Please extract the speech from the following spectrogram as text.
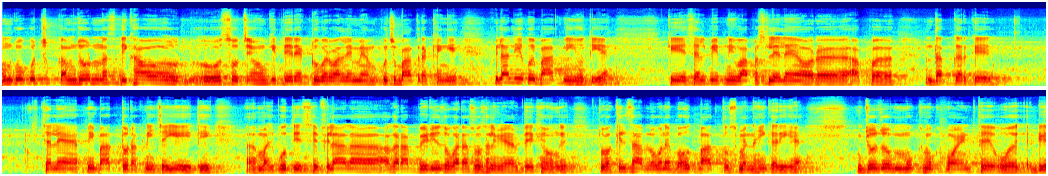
उनको कुछ कमज़ोर नस दिखा और वो सोचे हों कि तेरह अक्टूबर वाले में हम कुछ बात रखेंगे। फ़िलहाल ये कोई बात नहीं होती है कि एसएलपी अपनी वापस ले लें और आप दब करके चले आए, अपनी बात तो रखनी चाहिए ही थी। मजबूती से। फ़िलहाल अगर आप वीडियोज़ वगैरह सोशल मीडिया पर देखे होंगे तो वकील साहब लोगों ने बहुत बात उसमें नहीं करी है। जो जो मुख्य मुख्य पॉइंट थे, वो डी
